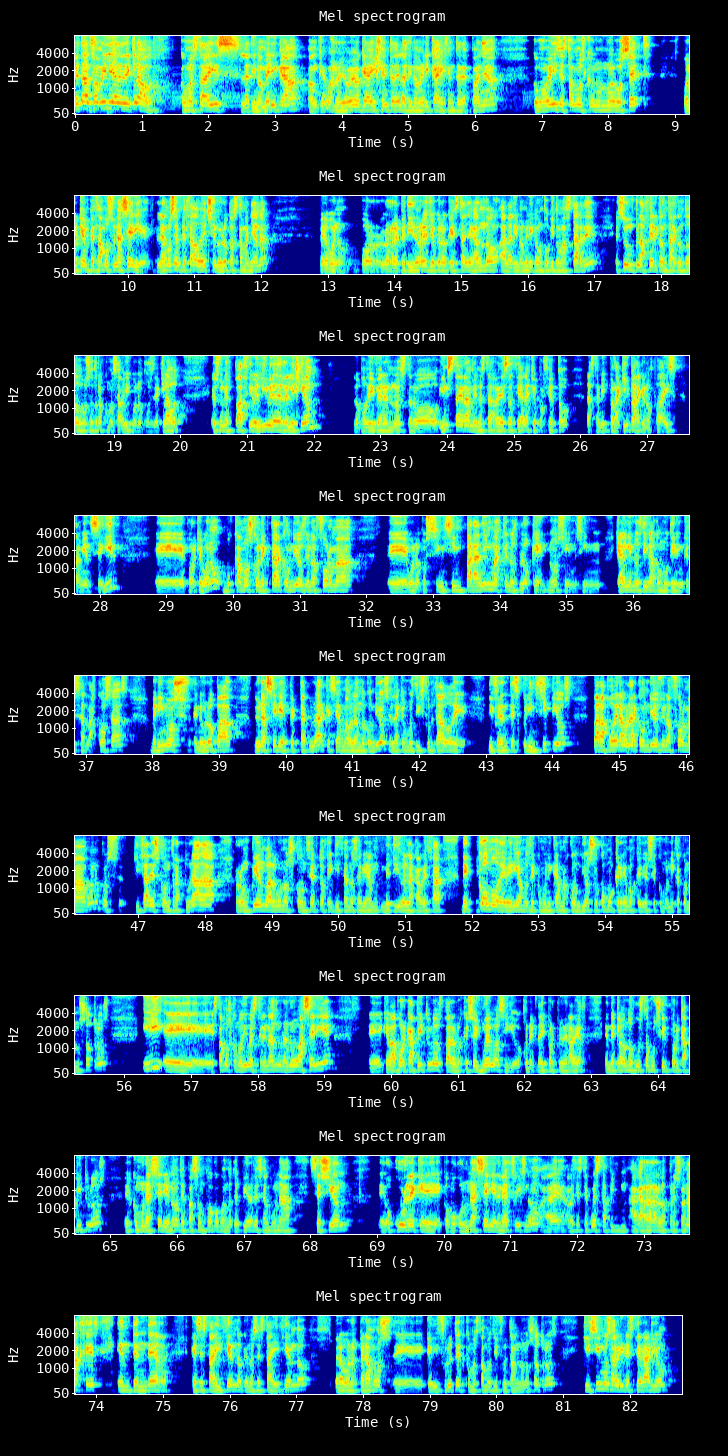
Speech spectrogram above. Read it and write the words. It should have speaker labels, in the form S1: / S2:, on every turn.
S1: ¿Qué tal familia de The Cloud? ¿Cómo estáis? Latinoamérica, aunque bueno, yo veo que hay gente de Latinoamérica, hay gente de España. Como veis, estamos con un nuevo set porque empezamos una serie. La hemos empezado, de hecho, en Europa esta mañana, pero bueno, por los repetidores yo creo que está llegando a Latinoamérica un poquito más tarde. Es un placer contar con todos vosotros. Como sabéis, bueno, pues The Cloud es un espacio libre de religión. Lo podéis ver en nuestro Instagram y en nuestras redes sociales, que por cierto las tenéis por aquí para que nos podáis también seguir. Eh, porque bueno, buscamos conectar con Dios de una forma, eh, bueno, pues sin, paradigmas que nos bloqueen, ¿no? Sin, sin, que alguien nos diga cómo tienen que ser las cosas. Venimos en Europa de una serie espectacular que se llama Hablando con Dios, en la que hemos disfrutado de diferentes principios para poder hablar con Dios de una forma, bueno, pues quizá descontracturada, rompiendo algunos conceptos que quizá nos habían metido en la cabeza de cómo deberíamos de comunicarnos con Dios o cómo creemos que Dios se comunica con nosotros. Y eh, estamos, como digo, estrenando una nueva serie eh, que va por capítulos para los que sois nuevos y os conectáis por primera vez. En The Cloud nos gusta mucho ir por capítulos. Es como una serie, ¿no? Te pasa un poco cuando te pierdes alguna sesión. Eh, ocurre que, como con una serie de Netflix, ¿no? a veces te cuesta agarrar a los personajes, entender qué se está diciendo, qué nos está diciendo. Pero bueno, esperamos que disfrutes como estamos disfrutando nosotros. Quisimos abrir este horario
